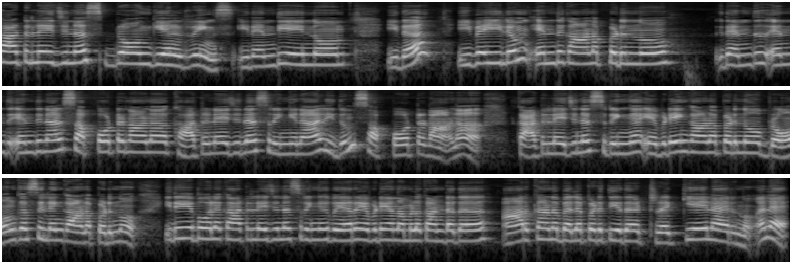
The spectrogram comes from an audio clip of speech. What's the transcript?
cartilaginous bronchial rings ഇതെന്ത് ചെയ്യുന്നു? ഇത് ഇവയിലും എന്ത് കാണപ്പെടുന്നു? ഇത് എന്ത് എന്ത് എന്തിനാൽ സപ്പോർട്ടഡ് ആണ്. കാർട്ടനേജിലെ സ്ട്രിങ്ങിനാൽ ഇതും സപ്പോർട്ടഡ് ആണ്. കാർട്ടിലേജിനസ് റിങ് എവിടെയും കാണപ്പെടുന്നു ബ്രോങ്കസിലും കാണപ്പെടുന്നു. ഇതേപോലെ കാർട്ടിലേജിനസ് റിങ് വേറെ എവിടെയാണ് നമ്മൾ കണ്ടത്? ആർക്കാണ് ബലപ്പെടുത്തിയത്? ട്രക്കിയയിലായിരുന്നു അല്ലെ?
